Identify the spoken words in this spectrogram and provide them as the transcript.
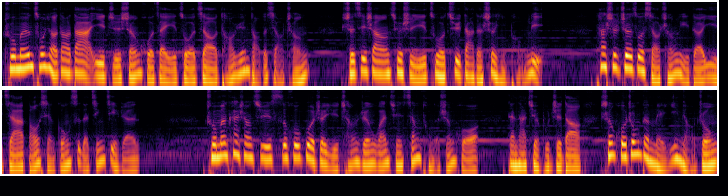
楚门从小到大一直生活在一座叫桃源岛的小城，实际上却是一座巨大的摄影棚里。他是这座小城里的一家保险公司的经纪人。楚门看上去似乎过着与常人完全相同的生活，但他却不知道，生活中的每一秒钟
